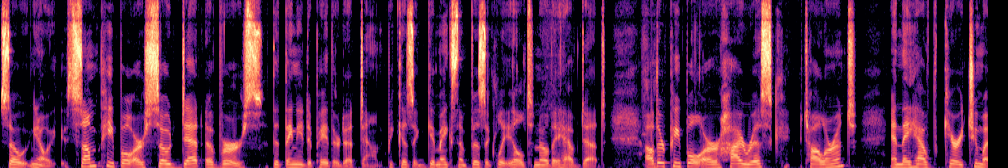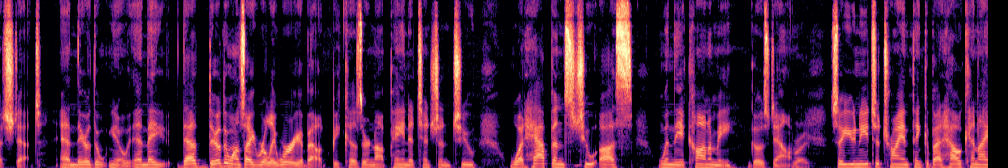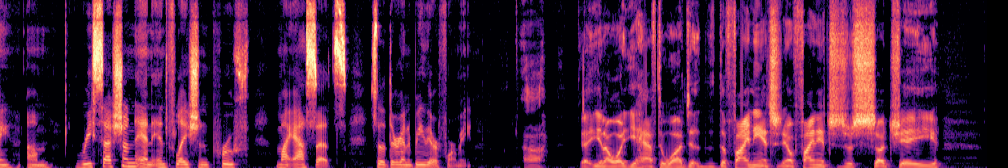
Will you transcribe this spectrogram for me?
So, you know, some people are so debt averse that they need to pay their debt down because it makes them physically ill to know they have debt. Other people are high risk tolerant and they have carry too much debt. And they're the you know, and they that they're the ones I really worry about because they're not paying attention to what happens to us when the economy goes down. Right. So you need to try and think about how can I um, recession and inflation proof my assets so that they're going to be there for me. Uh, you know what? You have to watch the, the finance. You know, finances are such a.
